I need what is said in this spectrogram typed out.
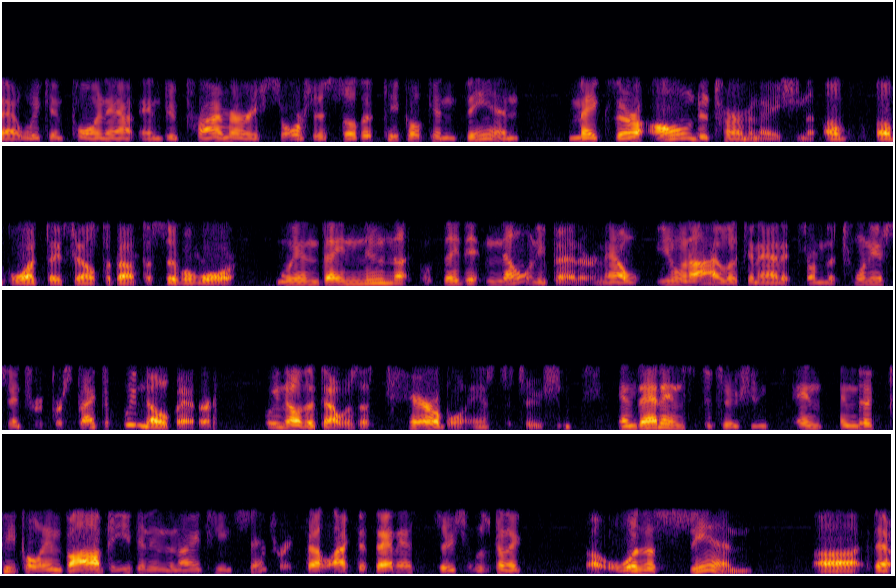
that we can point out and do primary sources so that people can then make their own determination of, of what they felt about the Civil War when they knew not, they didn't know any better. Now, you and I looking at it from the 20th century perspective, we know better. We know that that was a terrible institution, and that institution and and the people involved, even in the 19th century, felt like that that institution was going to uh, was a sin uh, that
